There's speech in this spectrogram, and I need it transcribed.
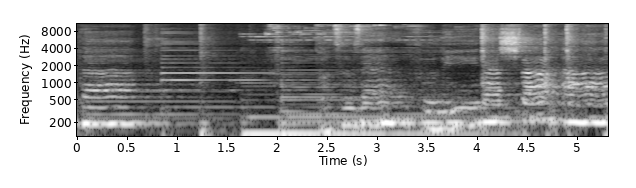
てた。突然降り出した。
